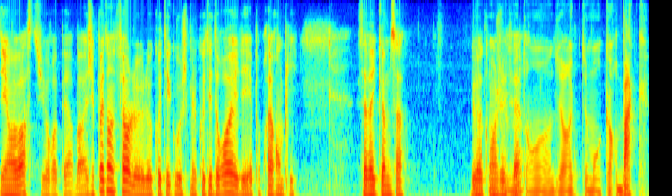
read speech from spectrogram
Et on va voir si tu repères. Bah, j'ai pas le temps de faire le, le côté gauche, mais le côté droit, il est à peu près rempli. Ça va être comme ça. Tu vois comment je vais faire directement encore back.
